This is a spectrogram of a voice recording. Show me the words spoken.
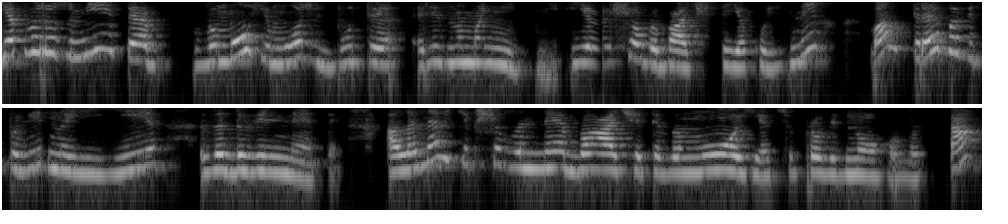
Як ви розумієте, вимоги можуть бути різноманітні, і якщо ви бачите якусь з них, вам треба відповідно її задовільнити. Але навіть якщо ви не бачите вимоги супровідного листа,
